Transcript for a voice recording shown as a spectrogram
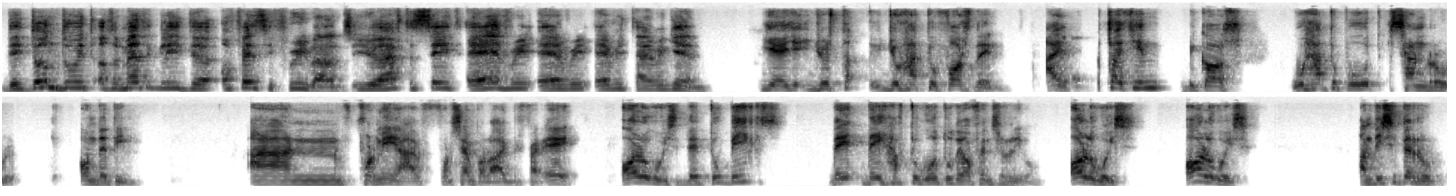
they don't do it automatically the offensive rebounds you have to say it every every every time again Yeah, you you, have to force them. I Yeah. also I think because we have to put some rule on the team. And for me, I, for example, I prefer hey, always the two bigs, they, they have to go to the offensive rebound. Always, always. And this is the rule.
